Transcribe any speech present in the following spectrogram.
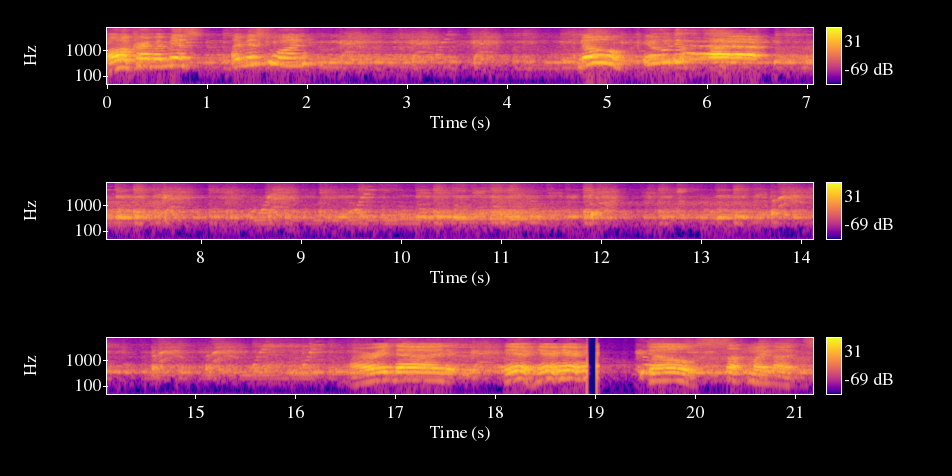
Oh crap, I missed! I missed one! No! No, no! Ah! Here, here. Go, suck my nuts.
